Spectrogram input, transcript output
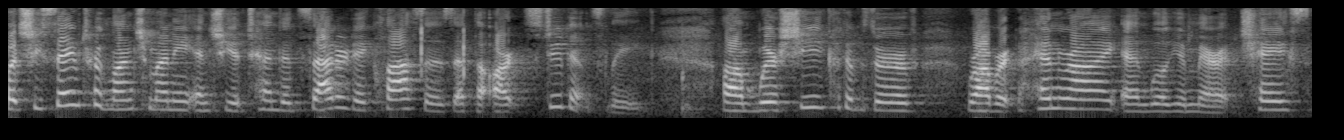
But she saved her lunch money and she attended Saturday classes at the Art Students League, um, where she could observe Robert Henri and William Merritt Chase,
